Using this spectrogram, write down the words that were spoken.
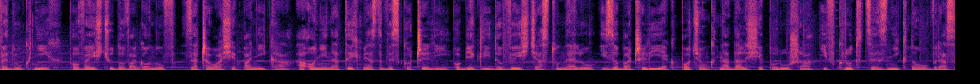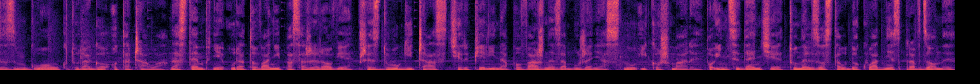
Według nich po wejściu do wagonów zaczęła się panika, a oni natychmiast wyskoczyli, pobiegli do wyjścia z tunelu i zobaczyli jak pociąg nadal się porusza i wkrótce zniknął wraz z mgłą, która go otaczała. Następnie uratowani pasażerowie przez długi czas cierpieli na poważne zaburzenia snu i koszmary. Po incydencie tunel został dokładnie sprawdzony,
